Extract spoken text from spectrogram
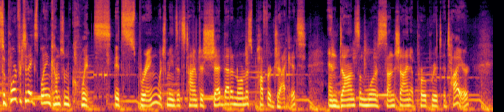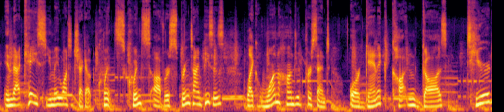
Support for Today Explained comes from Quince. It's spring, which means it's time to shed that enormous puffer jacket and don some more sunshine appropriate attire. In that case, you may want to check out Quince. Quince offers springtime pieces like 100% organic cotton gauze, tiered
